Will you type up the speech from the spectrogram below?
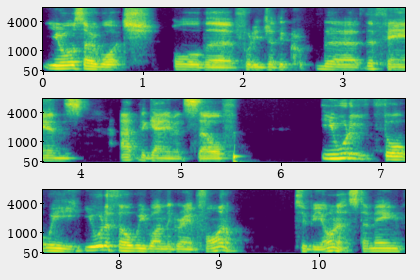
you also watch all the footage of the the the fans at the game itself, you would have thought we you would have thought we won the grand final. To be honest, I mean,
